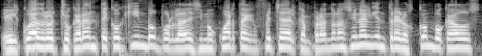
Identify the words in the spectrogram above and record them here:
El cuadro chocarante Coquimbo por la decimocuarta fecha del Campeonato Nacional y entre los convocados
